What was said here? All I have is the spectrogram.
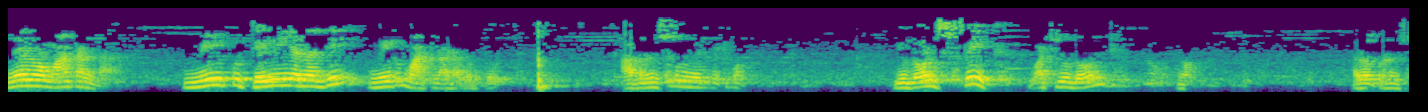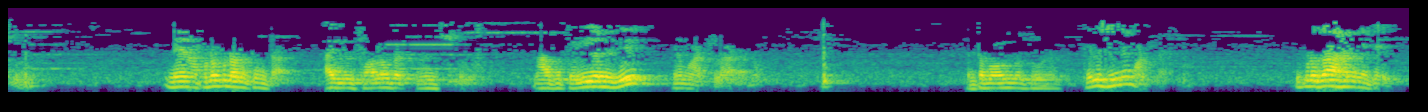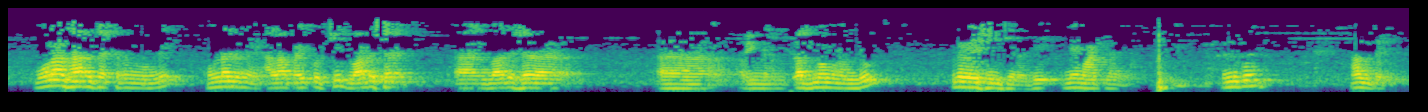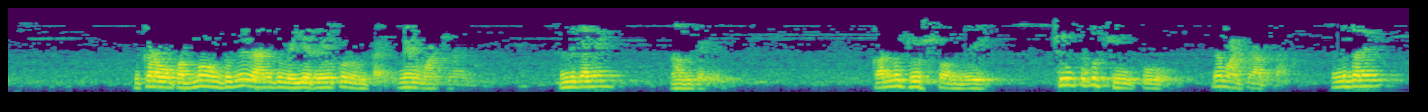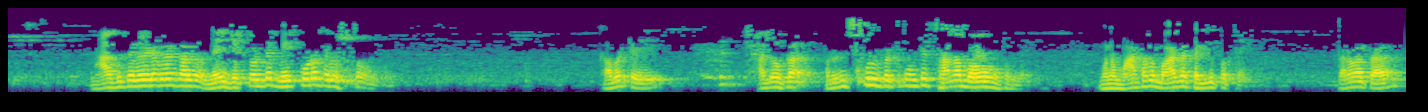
నేను మాట అంట. మీకు తెలియనది మీరు మాట్లాడవద్దు. ఆ ప్రిన్సిపల్ మీరు పెట్టుకో. You don't speak what you don't know అదో ప్రిన్సిపల్ నేను అప్పుడప్పుడు అనుకుంటా I will follow that principle నాకు తెలియనిది నేను మాట్లాడను. ఎంత బాగుందో చూడండి. తెలిసిందే మాట్లాడను. ఇప్పుడు ఉదాహరణకి మూలాధార చక్రం నుండి కుండలిని అలా పైకొచ్చి ద్వాదశ ద్వాదశ పద్మం నుండి ప్రవేశించినది. నేను మాట్లాడినా. ఎందుకు? నాకు తెలియదు ఇక్కడ ఒక పద్మం ఉంటుంది దానికి వెయ్యి రేకులు ఉంటాయి. నేను మాట్లాడినా. ఎందుకని? నాకు తెలియదు కన్ను చూస్తోంది. చూపుకు చూపు. నేను మాట్లాడతాను. ఎందుకని? నాకు తెలియడమే కాదు నేను చెప్తుంటే మీకు కూడా తెలుస్తూ ఉంటుంది కాబట్టి అదొక ప్రిన్సిపల్ పెట్టుకుంటే చాలా బాగుంటుంది. మన మాటలు బాగా తగ్గిపోతాయి. తర్వాత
